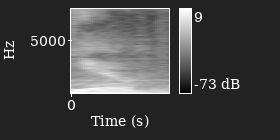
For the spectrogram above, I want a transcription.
you.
